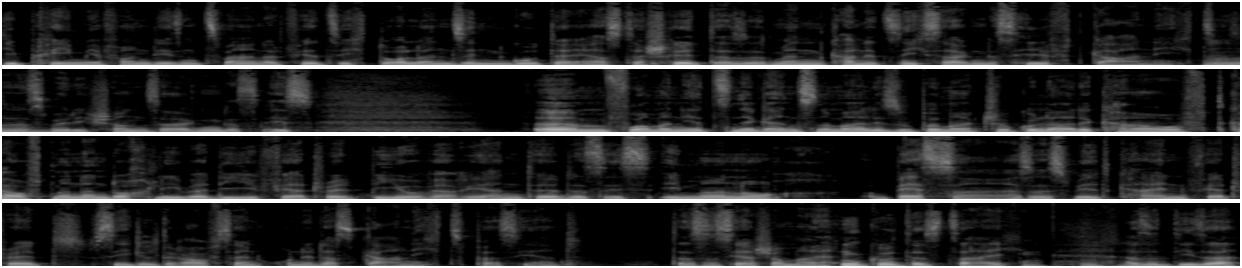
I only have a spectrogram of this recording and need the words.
die Prämie von diesen 240 Dollar sind ein guter erster Schritt. Also man kann jetzt nicht sagen, das hilft gar nichts. Also das mhm. würde ich schon sagen, das ist Ähm, bevor man jetzt eine ganz normale Supermarktschokolade kauft, kauft man dann doch lieber die Fairtrade Bio-Variante. Das ist immer noch besser. Also es wird kein Fairtrade-Siegel drauf sein, ohne dass gar nichts passiert. Das ist ja schon mal ein gutes Zeichen. Mhm. Also dieser,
